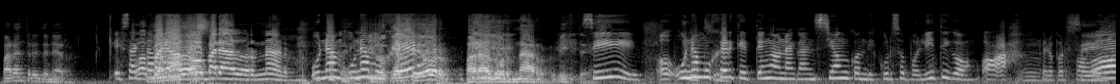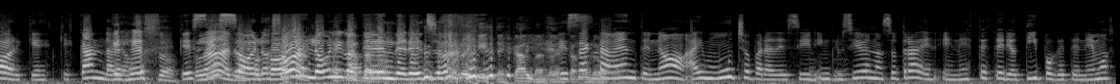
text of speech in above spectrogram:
para entretener. O Exactamente. para, o para adornar. Una, una y lo que es mujer... peor, para adornar, ¿viste? Sí, o una mujer que tenga una canción con discurso político, ¡ah! Mm, pero por sí. favor, qué, qué escándalo. ¿Qué es eso? ¿Qué es Claro, eso? Los favor. hombres lo único que Escándalo. tienen derecho. Lo dijiste, escándalo. Exactamente, no, hay mucho para decir. Inclusive nosotras en, en este estereotipo que tenemos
